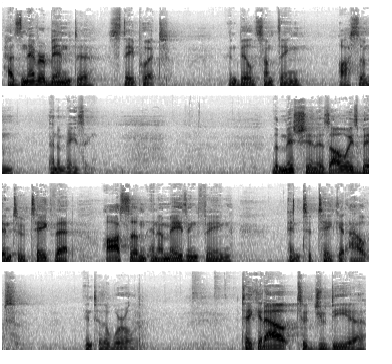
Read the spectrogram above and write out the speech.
has never been to stay put and build something awesome and amazing. The mission has always been to take that awesome and amazing thing and to take it out into the world. Take it out to Judea,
